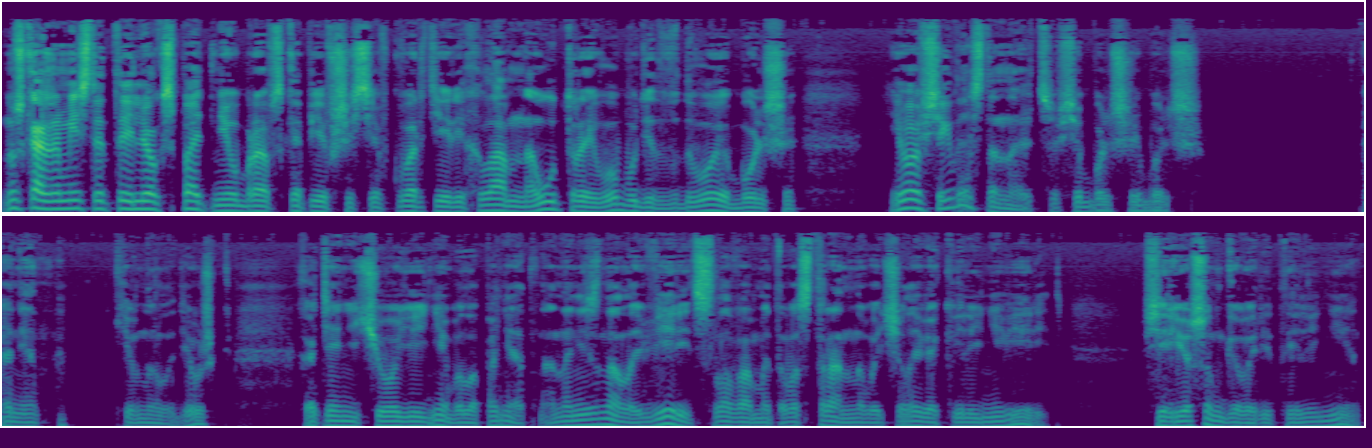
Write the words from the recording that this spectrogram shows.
Ну, скажем, если ты лег спать, не убрав скопившийся в квартире хлам, на утро его будет вдвое больше — его всегда становится все больше и больше. — Понятно, — кивнула девушка, хотя ничего ей не было понятно. Она не знала, верить словам этого странного человека или не верить. Всерьез он говорит или нет.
